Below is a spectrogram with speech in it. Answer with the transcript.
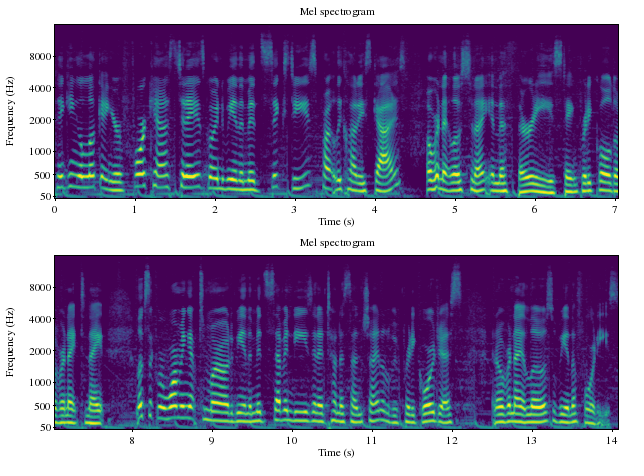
Taking a look at your forecast today is going to be in the mid 60s, partly cloudy skies. Overnight lows tonight in the 30s, staying pretty cold overnight tonight. Looks like we're warming up tomorrow to be in the mid 70s and a ton of sunshine. It'll be pretty gorgeous. And overnight lows will be in the 40s.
